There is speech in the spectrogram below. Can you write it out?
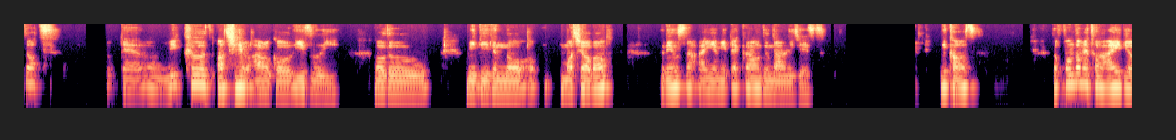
thought that um, we could achieve our goal easily, although we didn't know uh, much about Linux uh, IME background knowledges. Because the fundamental idea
